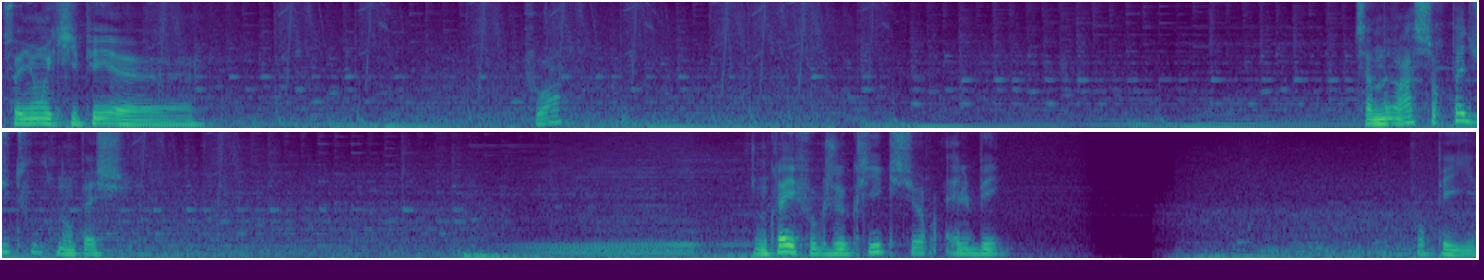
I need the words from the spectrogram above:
Soyons équipés euh... pour. Ça me rassure pas du tout, n'empêche. Donc là, il faut que je clique sur LB. Pour payer.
